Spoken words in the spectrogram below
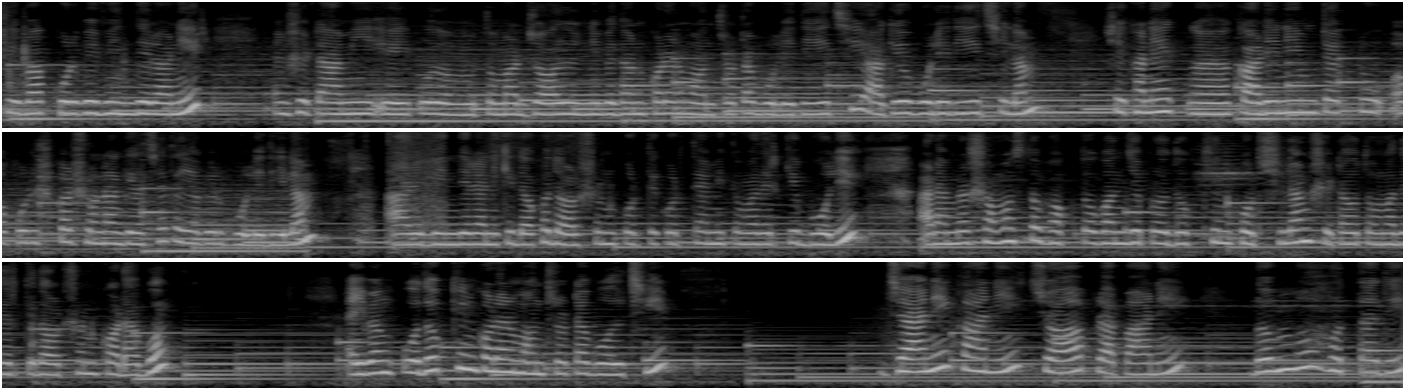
সেবা করবে বিন্দে রানীর। সেটা আমি এই তোমার জল নিবেদন করার মন্ত্রটা বলে দিয়েছি। আগেও বলে দিয়েছিলাম। সেখানে কারি নিমটা একটু অপরিষ্কার শোনা গেছে, তাই আবার বলে দিলাম। আর বিন্দে রানীকে দেখো, দর্শন করতে করতে আমি তোমাদেরকে বলি। আর আমরা সমস্ত ভক্তগণ যে প্রদক্ষিণ করছিলাম, সেটাও তোমাদেরকে দর্শন করাবো। এবং প্রদক্ষিণ করার মন্ত্রটা বলছি। জানি কানি চ প্রাপানি ব্রহ্ম হত্যাদি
